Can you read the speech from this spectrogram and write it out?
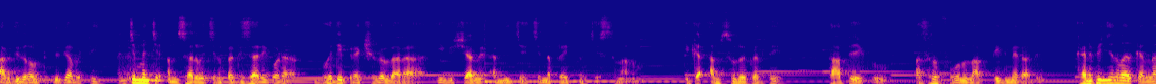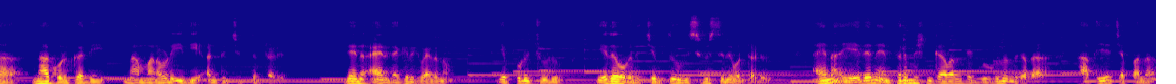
అరుదుగా ఉంటుంది కాబట్టి మంచి మంచి అంశాలు వచ్చిన ప్రతిసారి కూడా బోధి ప్రేక్షకుల ద్వారా ఈ విషయాల్ని అందించే చిన్న ప్రయత్నం చేస్తున్నాను. ఇక అంశంలోకి వెళ్తే తాతయ్యకు అసలు ఫోన్ లాక్ తీయడమే రాదు. కనిపించిన వారికల్లా నా కొడుకు అది నా మనవడు ఇది అంటూ చెప్తుంటాడు. నేను ఆయన దగ్గరికి వెళ్ళను. ఎప్పుడు చూడు ఏదో ఒకటి చెబుతూ విసిగిస్తూనే ఉంటాడు. అయినా ఏదైనా ఇన్ఫర్మేషన్ కావాలంటే గూగుల్ ఉంది కదా తాతయ్య చెప్పాలా?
